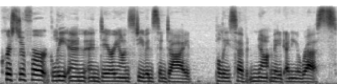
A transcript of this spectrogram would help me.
Christopher Gleaton, and Darion Stevenson died. Police have not made any arrests.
